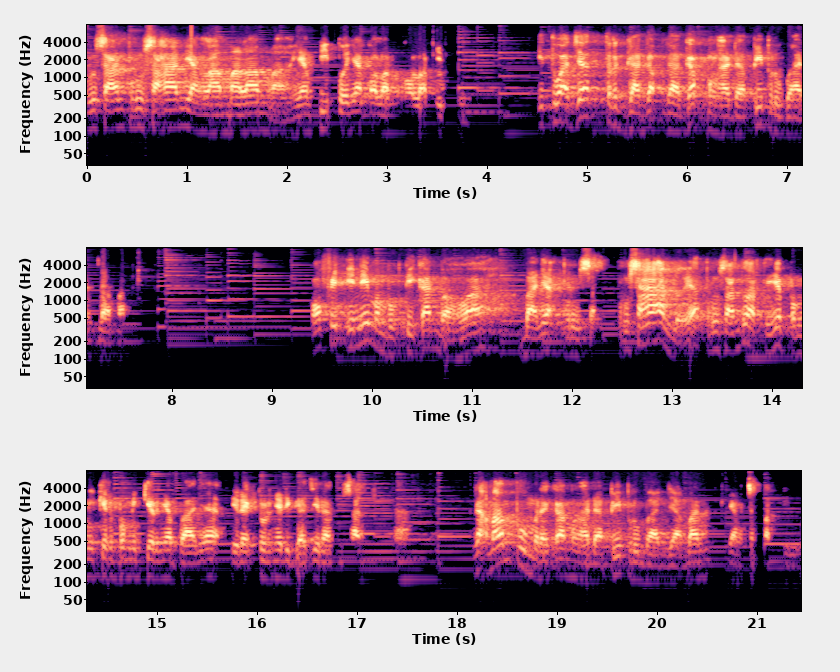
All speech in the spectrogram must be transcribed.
perusahaan-perusahaan yang lama-lama, yang tipenya kolot-kolot itu, itu aja tergagap-gagap menghadapi perubahan zaman. COVID ini membuktikan bahwa banyak perusahaan, perusahaan loh ya, perusahaan itu artinya pemikir-pemikirnya banyak, direkturnya digaji ratusan juta. Nggak mampu mereka menghadapi perubahan zaman yang cepat ini.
